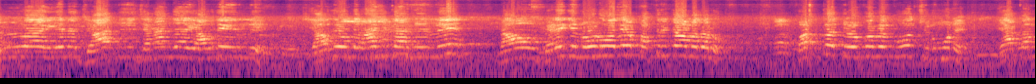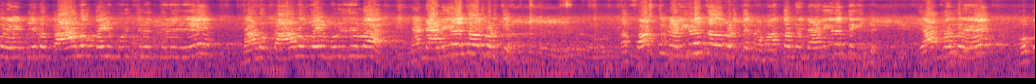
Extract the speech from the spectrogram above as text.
ಎಲ್ಲ ಏನ ಜಾತಿ, ಜನಾಂಗ ಯಾವುದೇ ಇರಲಿ, ಯಾವುದೇ ಒಂದು ರಾಜಕಾರಣಿ ಇರಲಿ, ನಾವು ಬೆಳಗ್ಗೆ ನೋಡುವುದೇ ಪತ್ರಿಕಾ ಮೊದಲು. ಫಸ್ಟ್ ತಿಳ್ಕೊಬೇಕು ಚುರುಮುನೆ. ಯಾಕಂದ್ರೆ ನೀನು ಕಾಲು ಕೈ ಮುರಿತೀನಿ ಅಂತ ಹೇಳಿದಿ ನಾನು ಕಾಲು ಕೈ ಮುರಿದಿಲ್ಲ. ನಾನು ಅಡಿಗೆ ತೆಗೆದು ಬಿಡ್ತೀನಿ ನಾನು ಫಸ್ಟ್ ನಡಿಗೆ ತೆಗೆದು ಬಿಡ್ತೇನೆ ಮಾತಾಡ ನನ್ನ ಅಡಿಗೆ ತೆಗಿತೆ. ಯಾಕಂದ್ರೆ ಒಬ್ಬ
